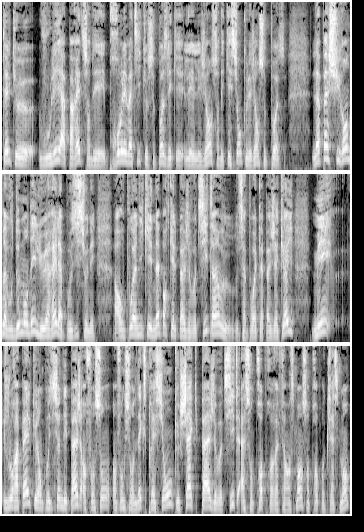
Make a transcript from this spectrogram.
telles que vous voulez apparaître sur des problématiques que se posent les, les, gens, sur des questions que les gens se posent. La page suivante va vous demander l'URL à positionner. Alors vous pouvez indiquer n'importe quelle page de votre site, hein, ça pourrait être la page d'accueil, mais je vous rappelle que l'on positionne des pages en fonction, en fonction d'expression, que chaque page de votre site a son propre référencement, son propre classement,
